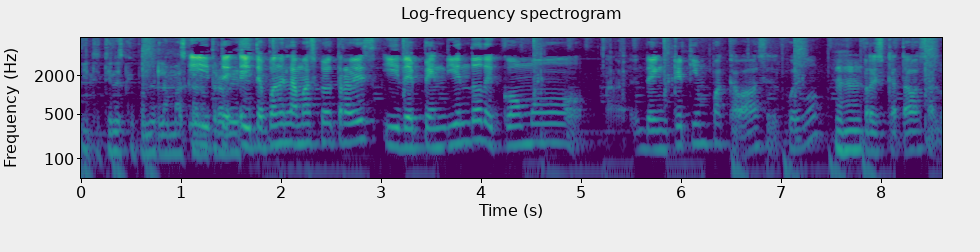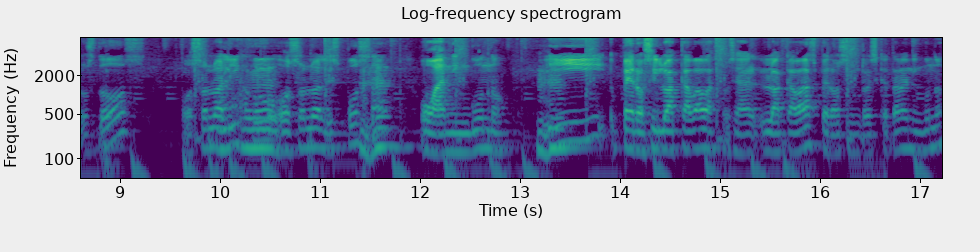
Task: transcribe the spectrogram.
Y te tienes que poner la máscara otra te, vez. y te pones la máscara otra vez. Y dependiendo de cómo, de en qué tiempo acababas el juego, rescatabas a los dos, o solo al hijo, o solo a la esposa, o a ninguno. Y, pero si lo acababas, o sea, lo acababas pero sin rescatar a ninguno.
